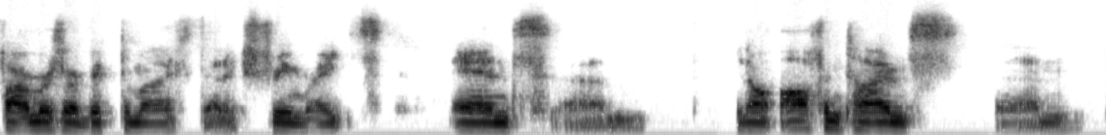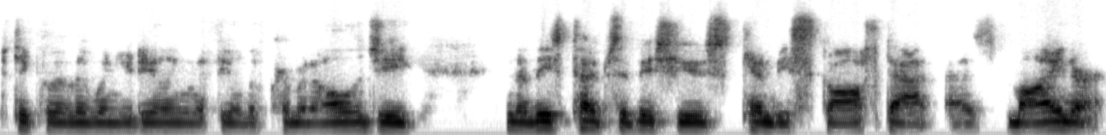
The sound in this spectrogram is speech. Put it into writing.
farmers are victimized at extreme rates, and um, you know, oftentimes, um, particularly when you're dealing in the field of criminology, you know, these types of issues can be scoffed at as minor.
